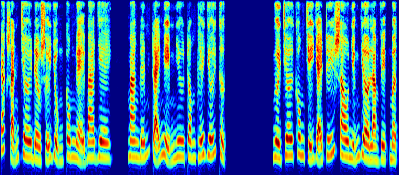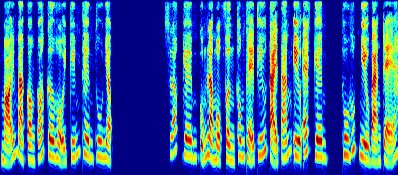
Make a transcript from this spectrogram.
các sảnh chơi đều sử dụng công nghệ 3D, mang đến trải nghiệm như trong thế giới thực người chơi không chỉ giải trí sau những giờ làm việc mệt mỏi mà còn có cơ hội kiếm thêm thu nhập. Slot game cũng là một phần không thể thiếu tại 8 US Game, thu hút nhiều bạn trẻ.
